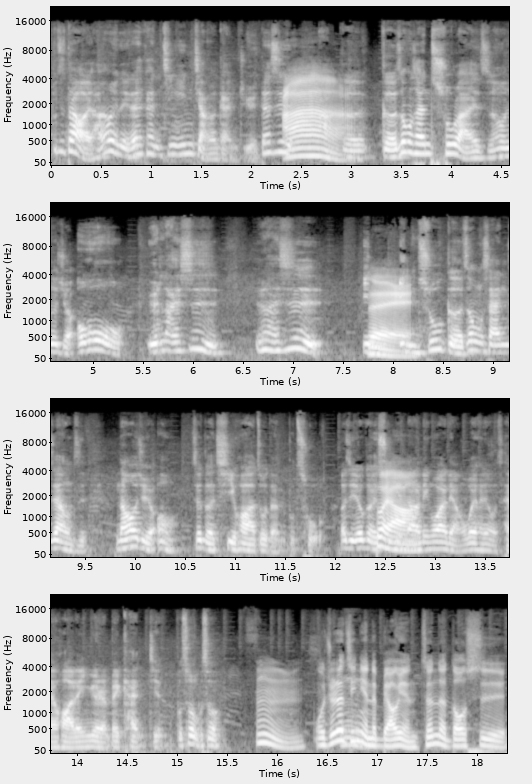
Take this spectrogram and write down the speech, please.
不知道哎，好像有点在看金鹰奖的感觉，但是啊，葛葛仲山出来之后就觉得哦，原来是原来是引对引出葛仲山这样子，然后觉得哦，这个企划做的很不错，而且又可以让另外两位很有才华的音乐人被看见，不错不错。嗯，我觉得今年的表演真的都是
